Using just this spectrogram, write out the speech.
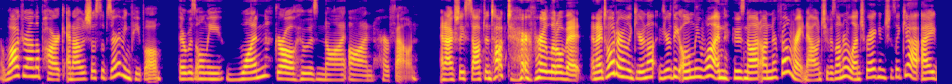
I walked around the park and I was just observing people. There was only one girl who was not on her phone and I actually stopped and talked to her for a little bit. And I told her, I'm like, you're not, you're the only one who's not on her phone right now. And she was on her lunch break and she's like, yeah, I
